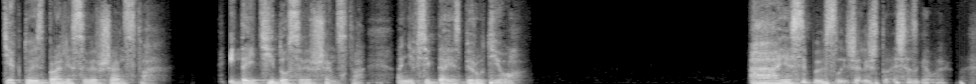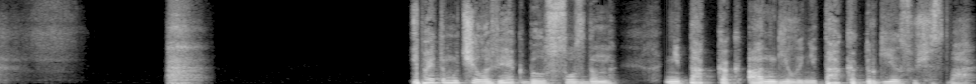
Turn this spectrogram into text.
Те, кто избрали совершенство – и дойти до совершенства, они всегда изберут его. А, если бы вы слышали, что я сейчас говорю. поэтому человек был создан не так, как ангелы, не так, как другие существа.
